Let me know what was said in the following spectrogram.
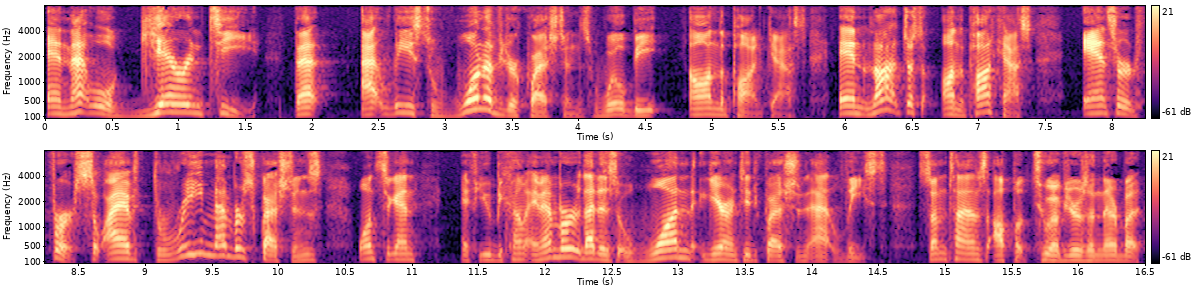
And that will guarantee that at least one of your questions will be on the podcast. And not just on the podcast, answered first. So I have three members' questions. Once again, if you become a member, that is one guaranteed question at least. Sometimes I'll put two of yours in there, but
